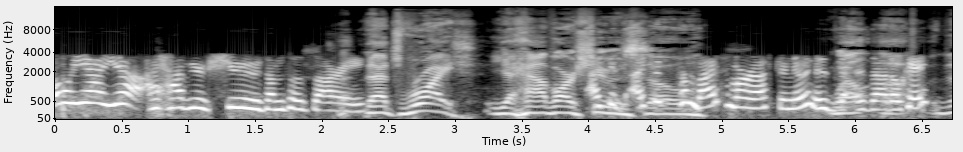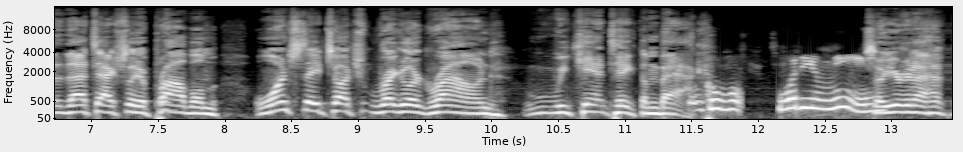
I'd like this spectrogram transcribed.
Oh, yeah, yeah. I have your shoes. I'm so sorry. That's right. You have our shoes. I could, I so, could come by tomorrow afternoon. Is, well, that, is that uh, okay? th- that's actually a problem. Once they touch regular ground, we can't take them back. What do you mean? So you're gonna have.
